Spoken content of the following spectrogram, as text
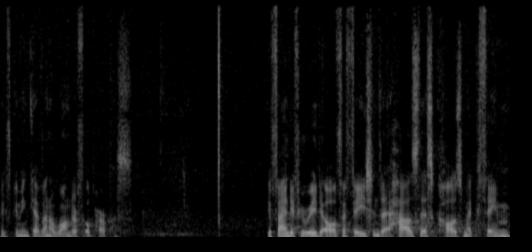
We've been given a wonderful purpose. You'll find if you read all of Ephesians, it has this cosmic theme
